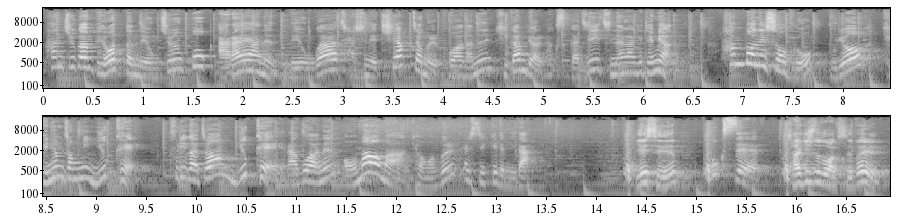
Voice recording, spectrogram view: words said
한 주간 배웠던 내용 중 꼭 알아야 하는 내용과 자신의 취약점을 보완하는 기간별 학습까지 진행하게 되면 한 번의 수업으로 무려 개념 정리 6회, 풀이 과정 6회라고 하는 어마어마한 경험을 할 수 있게 됩니다. 예습, 복습, 자기주도 학습을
